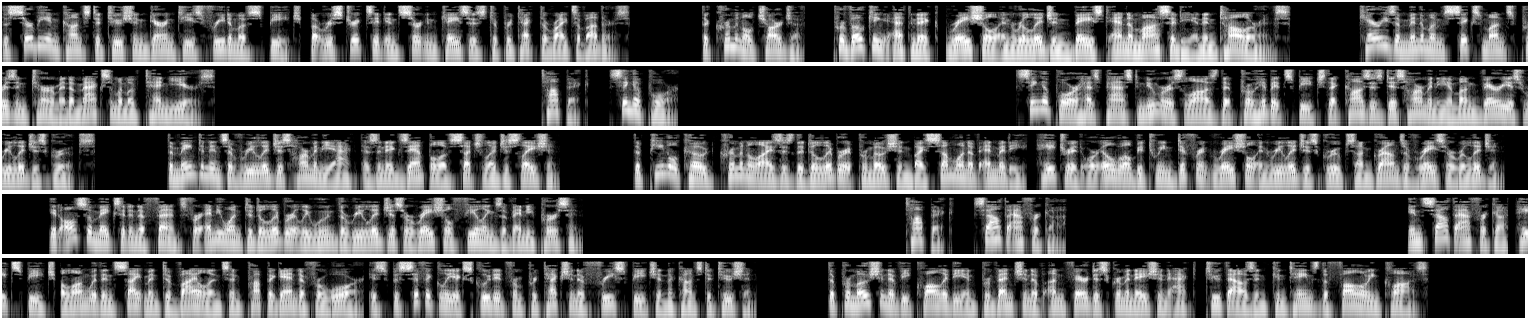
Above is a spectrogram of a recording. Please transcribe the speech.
The Serbian constitution guarantees freedom of speech, but restricts it in certain cases to protect the rights of others. The criminal charge of provoking ethnic, racial and religion-based animosity and intolerance carries a minimum six months prison term and a maximum of ten years. Singapore Singapore has passed numerous laws that prohibit speech that causes disharmony among various religious groups. The Maintenance of Religious Harmony Act is an example of such legislation. The Penal Code criminalizes the deliberate promotion by someone of enmity, hatred or ill will between different racial and religious groups on grounds of race or religion. It also makes it an offense for anyone to deliberately wound the religious or racial feelings of any person. South Africa. In South Africa, hate speech along with incitement to violence and propaganda for war is specifically excluded from protection of free speech in the constitution. The Promotion of Equality and Prevention of Unfair Discrimination Act, 2000 contains the following clause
